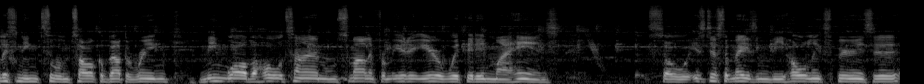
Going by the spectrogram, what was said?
Listening to him talk about the ring. Meanwhile, the whole time I'm smiling from ear to ear with it in my hands. So it's just amazing. The whole experience is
